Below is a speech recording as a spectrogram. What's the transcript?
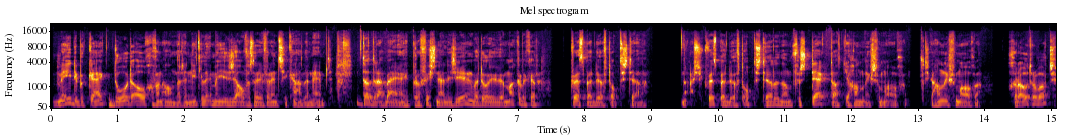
mede bekijkt door de ogen van anderen. Niet alleen maar jezelf als referentiekader neemt. Dat draagt bij aan je professionalisering, waardoor je weer makkelijker kwetsbaar durft op te stellen. Nou, als je kwetsbaar durft op te stellen, dan versterkt dat je handelingsvermogen. Als je handelingsvermogen groter wordt,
